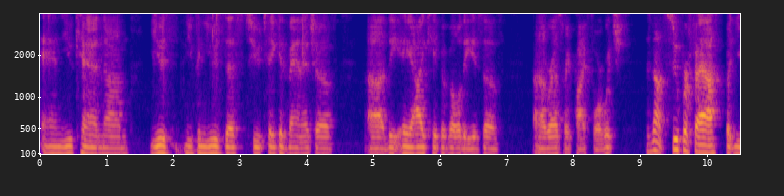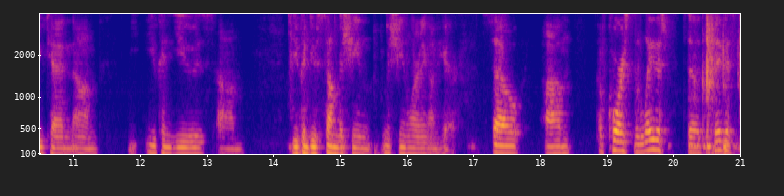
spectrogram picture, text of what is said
and you can um, use you can use this to take advantage of uh, the AI capabilities of uh, Raspberry Pi 4, which is not super fast, but you can um, you can use um, you can do some machine machine learning on here. So um, of course, the latest the, the biggest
